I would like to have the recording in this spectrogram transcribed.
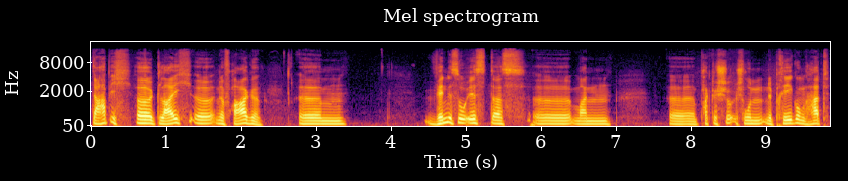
Da habe ich äh, gleich äh, eine Frage. Ähm, wenn es so ist, dass äh, man äh, praktisch schon eine Prägung hat,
